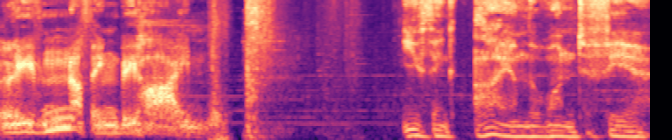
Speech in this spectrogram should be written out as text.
Leave nothing behind. You think I am the one to fear?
